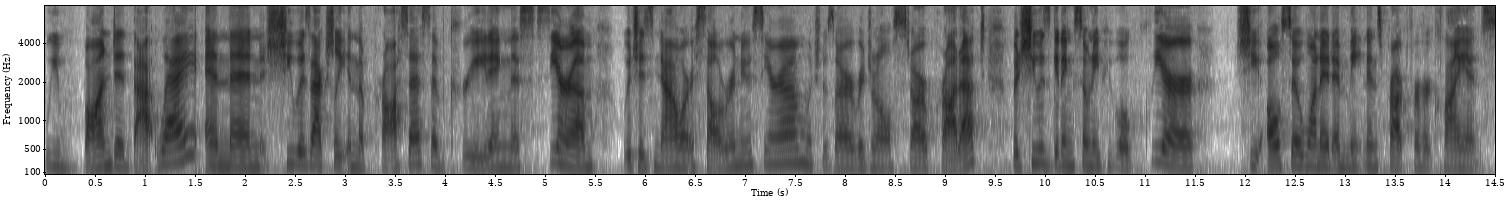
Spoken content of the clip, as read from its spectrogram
we bonded that way. And then she was actually in the process of creating this serum, which is now our Cell Renew serum, which was our original star product. But she was getting so many people clear. She also wanted a maintenance product for her clients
